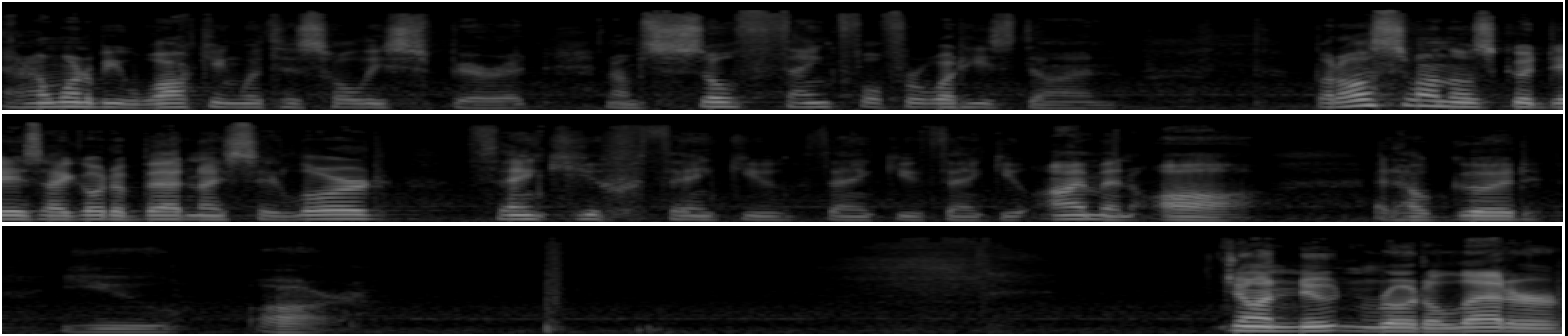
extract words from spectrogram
and I want to be walking with His Holy Spirit. And I'm so thankful for what He's done. But also on those good days, I go to bed and I say, Lord, thank you, thank you, thank you, thank you. I'm in awe at how good you are. John Newton wrote a letter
